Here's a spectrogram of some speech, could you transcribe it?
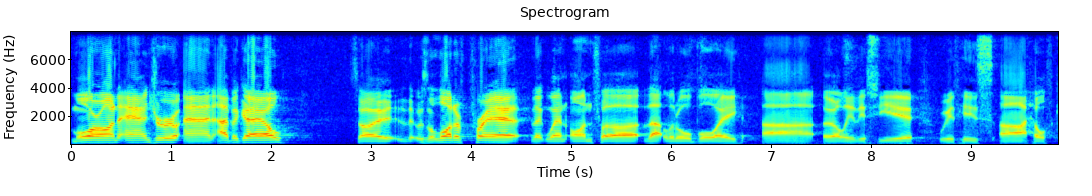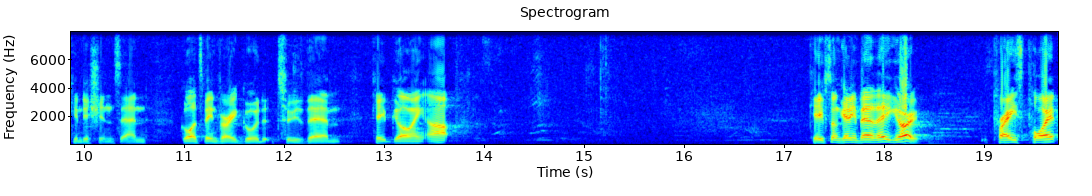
More on Andrew and Abigail. So there was a lot of prayer that went on for that little boy uh, earlier this year with his uh, health conditions, and God's been very good to them. Keep going up. Keeps on getting better. There you go. Praise point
